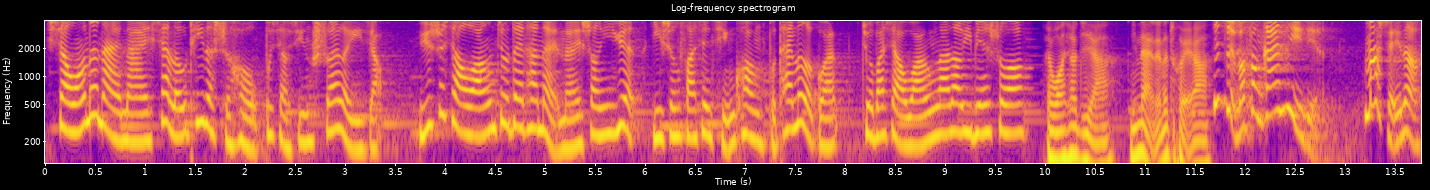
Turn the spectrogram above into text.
小王的奶奶下楼梯的时候不小心摔了一跤，于是小王就带他奶奶上医院。医生发现情况不太乐观，就把小王拉到一边说哎，王小姐啊，你奶奶的腿啊，：“你嘴巴放干净一点，骂谁呢？”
